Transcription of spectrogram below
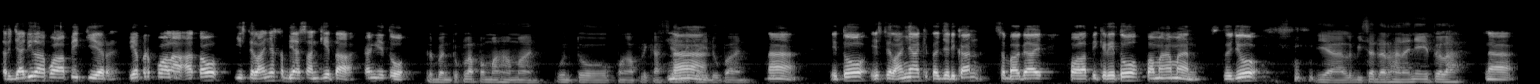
terjadilah pola pikir dia berpola atau istilahnya kebiasaan kita kan gitu. terbentuklah pemahaman untuk pengaplikasian Nah. di kehidupan. Nah itu istilahnya kita jadikan sebagai pola pikir itu pemahaman. Setuju? Ya lebih sederhananya itulah. Nah,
